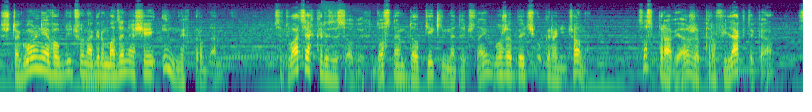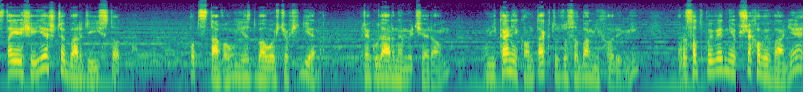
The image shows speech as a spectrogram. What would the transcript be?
szczególnie w obliczu nagromadzenia się innych problemów. W sytuacjach kryzysowych dostęp do opieki medycznej może być ograniczony, co sprawia, że profilaktyka staje się jeszcze bardziej istotna. Podstawą jest dbałość o higienę, regularne mycie rąk, unikanie kontaktu z osobami chorymi oraz odpowiednie przechowywanie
